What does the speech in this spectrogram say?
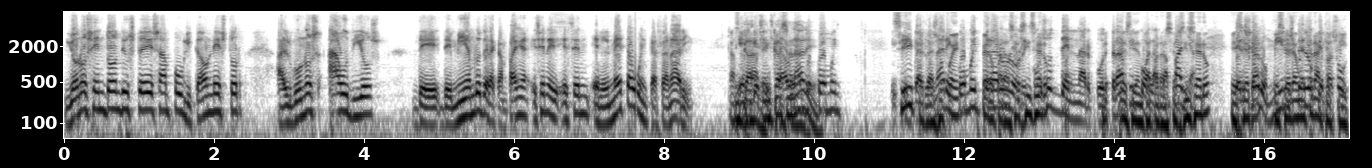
Yo no sé en dónde ustedes han publicado, Néstor, algunos audios de, miembros de la campaña, ¿es en el, es en, el Meta o en Casanari? en, Casanari. Sí, pero eso fue, cómo entraron los recursos del narcotráfico a la campaña. Sincero, Tercero, mire usted lo que pasó.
